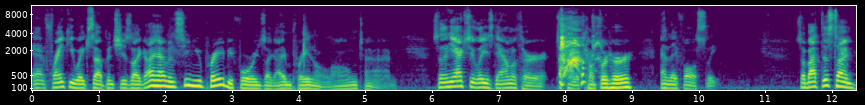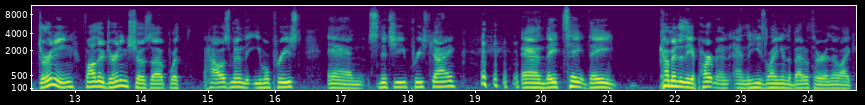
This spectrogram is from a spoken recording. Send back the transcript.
and Frankie wakes up and she's like, "I haven't seen you pray before." He's like, "I haven't prayed in a long time." So then he actually lays down with her to kind of comfort her, and they fall asleep. So about this time, Durning, Father Durning shows up with Houseman, the evil priest, and Snitchy priest guy, and they take they come into the apartment, and he's laying in the bed with her, and they're like,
